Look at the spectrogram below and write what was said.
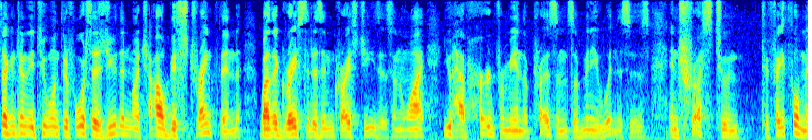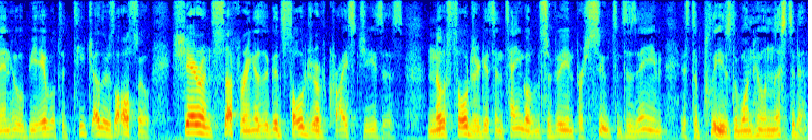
2 Timothy 2 1 through 4 says, You then, my child, be strengthened by the grace that is in Christ Jesus, and why you have heard from me in the presence of many witnesses, and trust to, to faithful men who will be able to teach others also. Share in suffering as a good soldier of Christ Jesus. No soldier gets entangled in civilian pursuits, since his aim is to please the one who enlisted him.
